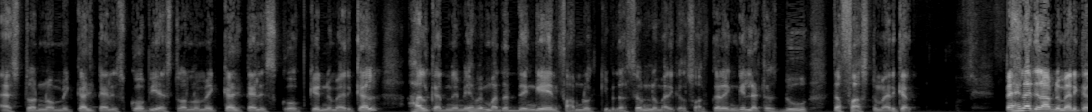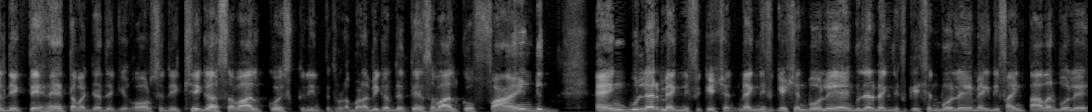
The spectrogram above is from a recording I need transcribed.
astronomical telescope या एस्ट्रोनॉमिकल टेलीस्कोप के न्यूमेरिकल हल करने में हमें मदद देंगे। इन फार्मूलों की मदद से हम न्यूमेरिकल सॉल्व करेंगे। Let us do the first numerical पहला जनाब न्यूमेरिकल देखते हैं, तवज्जा देके गौर से देखिएगा। सवाल को स्क्रीन पे थोड़ा बड़ा भी कर देते हैं। सवाल को फाइंड एंगुलर मैग्निफिकेशन मैग्निफिकेशन बोले एंगुलर मैग्निफिकेशन बोले मैग्नीफाइंग पावर बोले,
